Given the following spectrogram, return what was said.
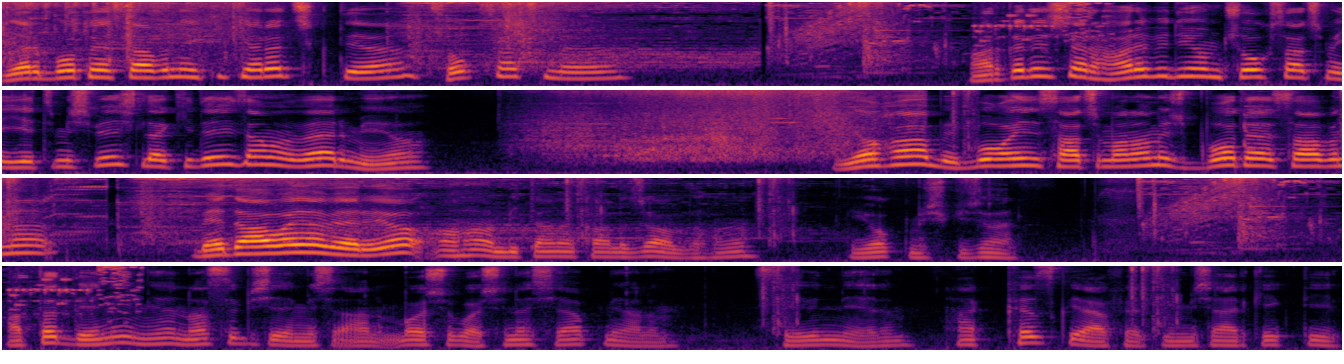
diğer bot hesabına iki kere çıktı ya. Çok saçma ya. Arkadaşlar harbi diyorum çok saçma. 75 Lucky'deyiz ama vermiyor. Yok abi bu oyun saçmalamış. Bot hesabına Bedavaya veriyor. Aha bir tane kalıcı aldı ha. Yokmuş güzel. Hatta deneyim ya nasıl bir şeymiş hani boşu boşuna şey yapmayalım. Sevinmeyelim. Ha kız kıyafetiymiş erkek değil.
